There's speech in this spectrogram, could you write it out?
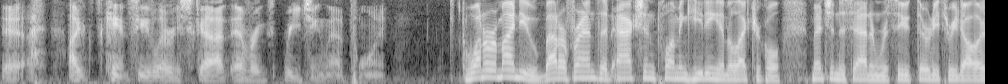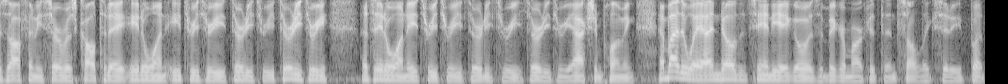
yeah, I can't see Larry Scott ever reaching that point. I want to remind you about our friends at Action Plumbing, Heating, and Electrical. Mention this ad and receive $33 off any service. Call today, 801 833 3333. That's 801 833 3333. Action Plumbing. And by the way, I know that San Diego is a bigger market than Salt Lake City, but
